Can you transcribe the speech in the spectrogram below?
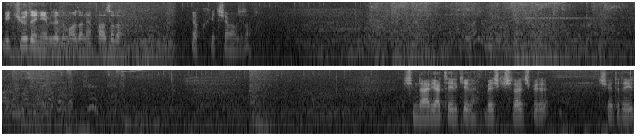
Bir Q deneyebilirdim oradan en fazla da. Yok yetişemem zaten. Şimdi her yer tehlikeli. 5 kişiler hiçbiri şeyde değil.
